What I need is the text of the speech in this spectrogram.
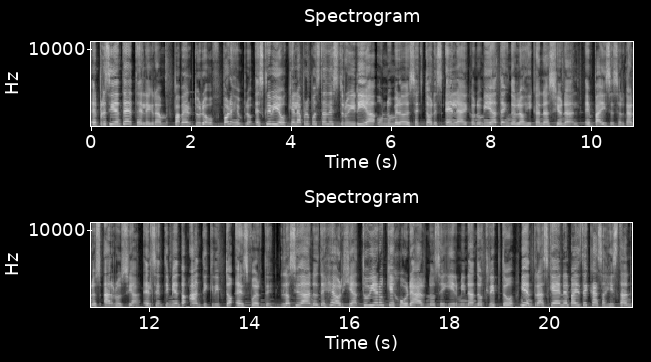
El presidente de Telegram, Pavel Durov, por ejemplo, escribió que la propuesta destruiría un número de sectores en la economía tecnológica nacional. En países cercanos a Rusia, el sentimiento anticripto es fuerte. Los ciudadanos de Georgia tuvieron que jurar no seguir minando cripto, mientras que en el país de Kazajistán,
